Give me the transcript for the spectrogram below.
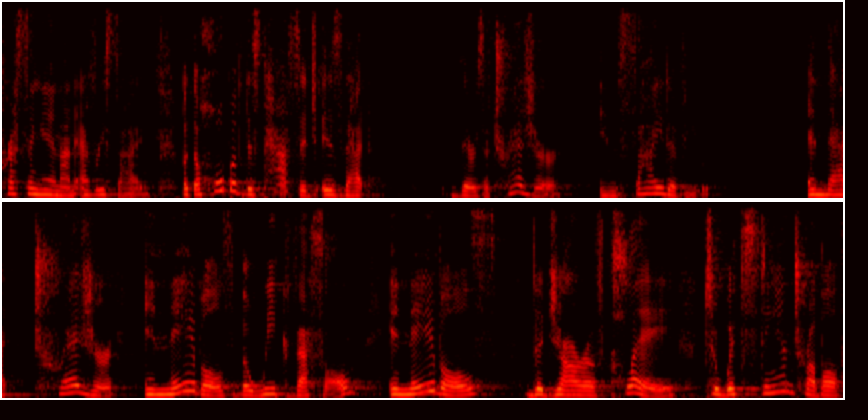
pressing in on every side. But the hope of this passage is that there's a treasure inside of you. And that treasure enables the weak vessel, enables the jar of clay to withstand trouble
